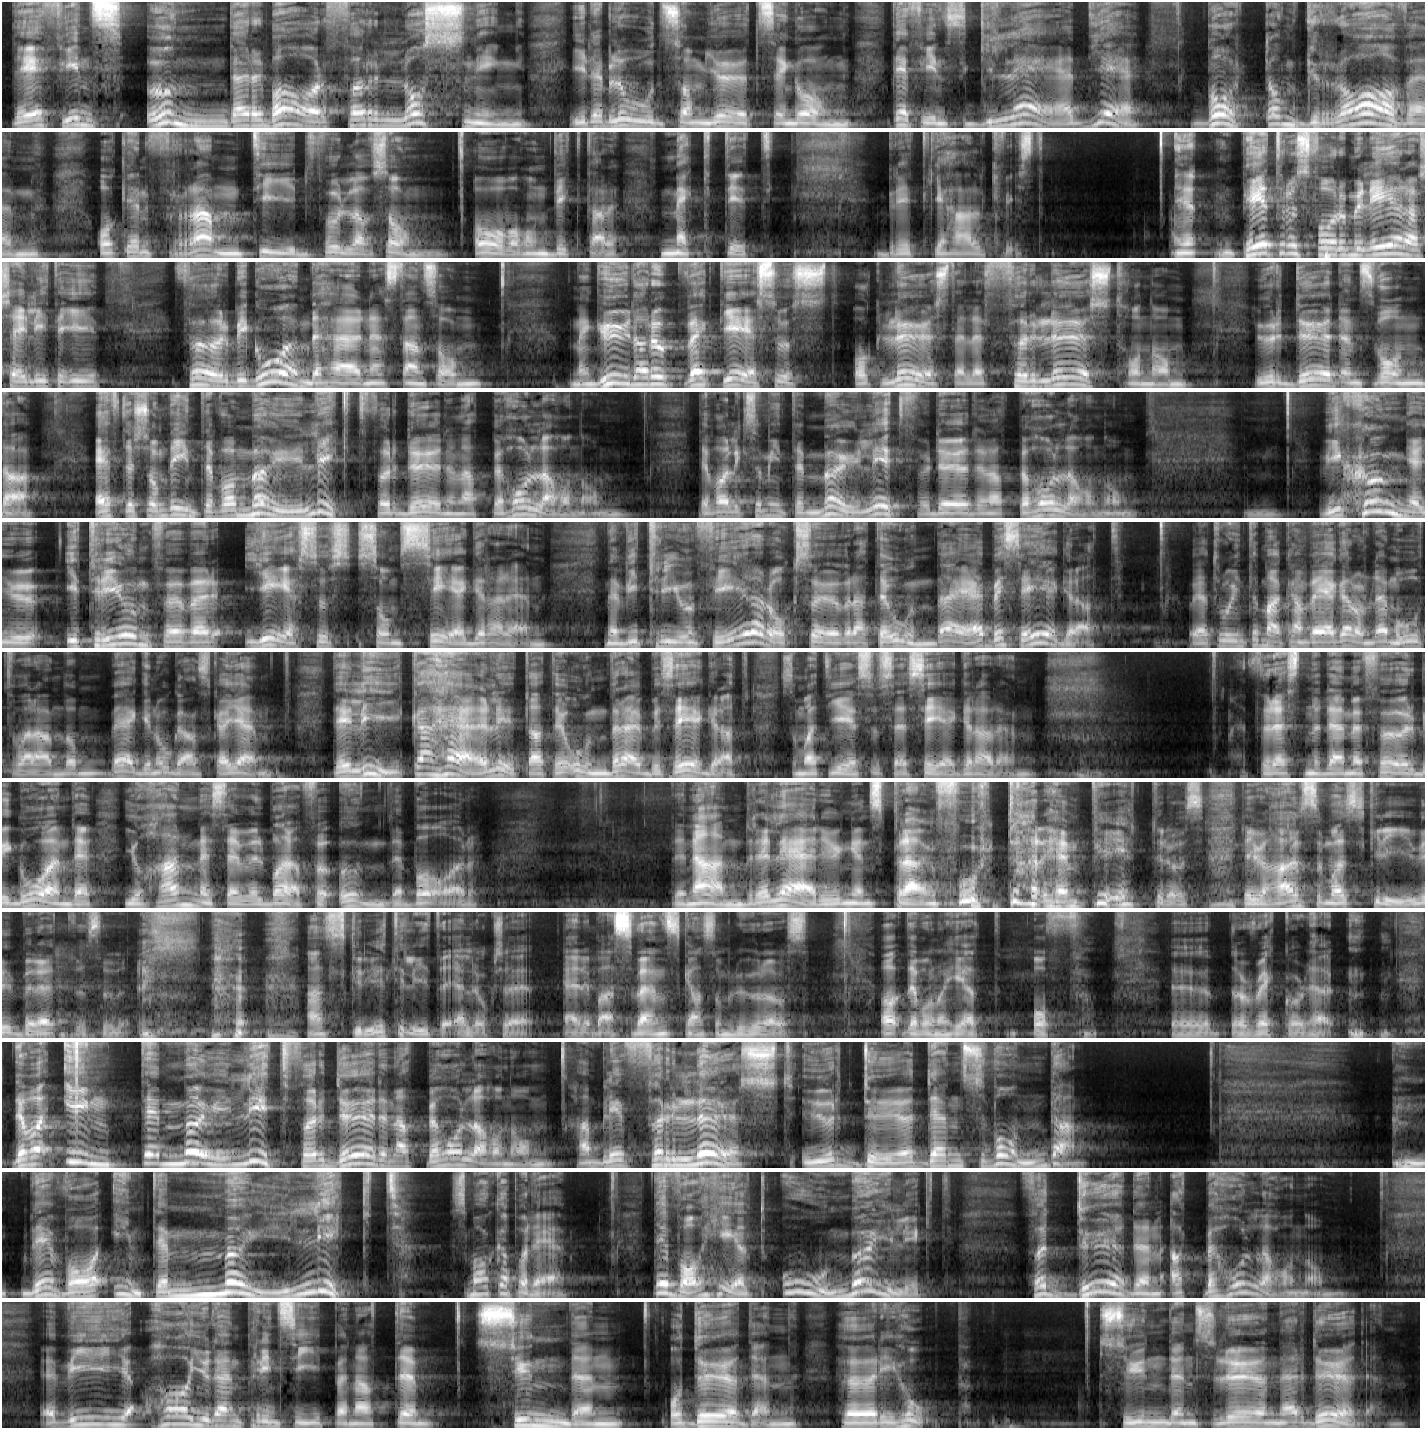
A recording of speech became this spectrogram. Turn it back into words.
Det finns underbar förlossning i det blod som göts en gång. Det finns glädje bortom graven och en framtid full av sång. Åh, vad hon diktar mäktigt, Britt G. Hallqvist. Eh, Petrus formulerar sig lite i förbigående här nästan som men Gud har uppväckt Jesus och löst eller förlöst honom ur dödens vånda eftersom det inte var möjligt för döden att behålla honom. Det var liksom inte möjligt för döden att behålla honom. Vi sjunger ju i triumf över Jesus som segraren, men vi triumferar också över att det onda är besegrat. Och jag tror inte man kan väga dem där mot varandra, de väger nog ganska jämnt. Det är lika härligt att det onda är besegrat som att Jesus är segraren. Förresten, det där med förbigående, Johannes är väl bara för underbar. Den andra lärjungen sprang fortare än Petrus. Det är ju han som har skrivit berättelsen. Han skryter lite, eller också är det bara svenskan som lurar oss. Ja, det var nog helt off eh, the record här. Det var inte möjligt för döden att behålla honom. Han blev förlöst ur dödens vånda. Det var inte möjligt, smaka på det, det var helt omöjligt för döden att behålla honom. Eh, vi har ju den principen att eh, synden och döden hör ihop. Syndens lön är döden.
